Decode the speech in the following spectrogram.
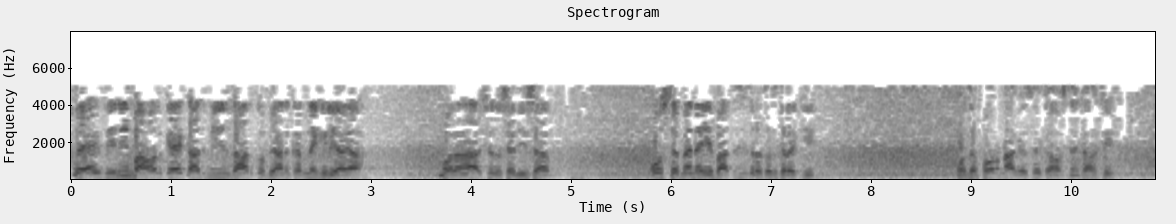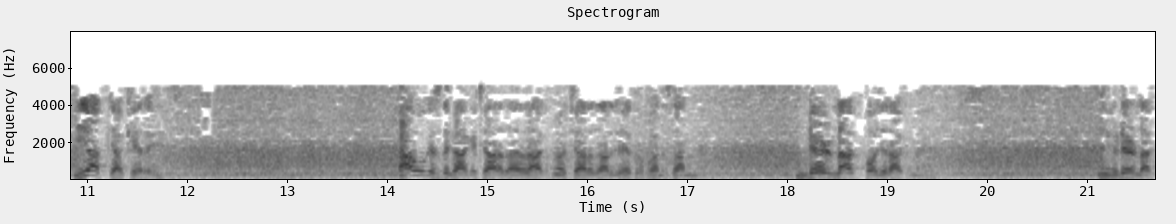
تو ایک دینی ماحول کا ایک آدمی ذات کو بیان کرنے کے لیے آیا، مولانا ارشد حسینی صاحب۔ اس سے میں نے یہ بات اسی طرح تذکرہ کی۔ اس نے فوراً آگے سے کہا، اس نے کہا کہ یہ آپ کیا کہہ رہے ہیں؟ آپ کو کس نے کہا کہ چار ہزار عراق میں اور چار ہزار جو ہے تو افغانستان میں؟ ڈیڑھ لاکھ فوج عراق میں ہے۔ یعنی ڈیڑھ لاکھ۔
